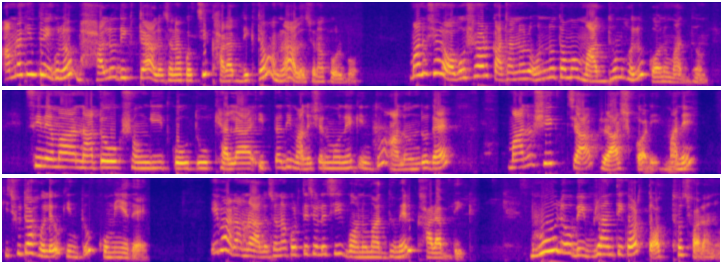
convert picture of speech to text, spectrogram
আমরা কিন্তু এগুলো ভালো দিকটা আলোচনা করছি, খারাপ দিকটাও আমরা আলোচনা করব। মানুষের অবসর কাটানোর অন্যতম মাধ্যম হলো গণমাধ্যম। সিনেমা, নাটক, সংগীত, কৌতুক, খেলা ইত্যাদি মানুষের মনে কিন্তু আনন্দ দেয়। মানসিক চাপ হ্রাস করে মানে কিছুটা হলেও কিন্তু কমিয়ে দেয়। এবার আমরা আলোচনা করতে চলেছি গণমাধ্যমের খারাপ দিক। ভুল ও বিভ্রান্তিকর তথ্য ছড়ানো।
